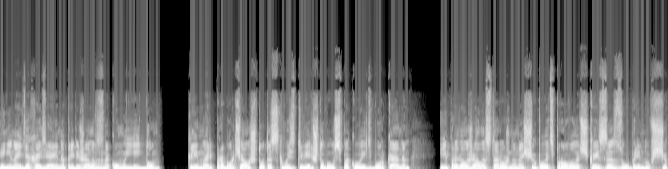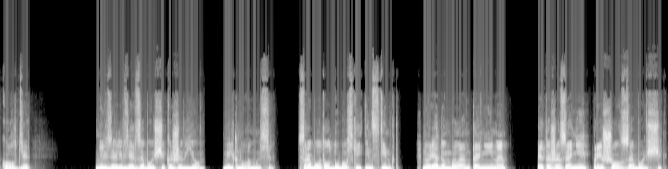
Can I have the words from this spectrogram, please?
и не найдя хозяина, прибежала в знакомый ей дом. Климарь пробурчал что-то сквозь дверь, чтобы успокоить Буркана — и продолжал осторожно нащупывать проволочкой зазубрину в щеколде. «Нельзя ли взять забойщика живьем?» — мелькнула мысль. Сработал дубовский инстинкт. Но рядом была Антонина. Это же за ней пришел забойщик.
